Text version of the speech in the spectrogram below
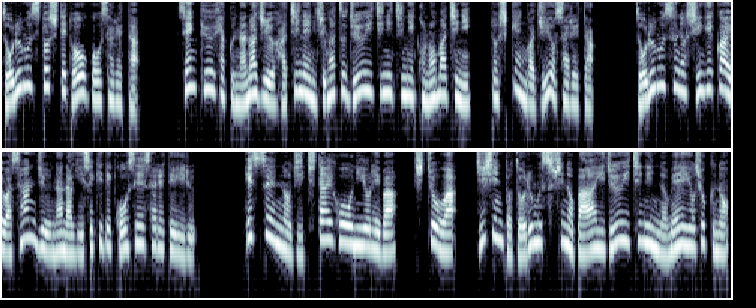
ゾルムスとして統合された。1978年4月11日にこの町に都市圏が授与された。ゾルムスの市議会は37議席で構成されている。ヘッセンの自治体法によれば、市長は自身とゾルムス市の場合11人の名誉職の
